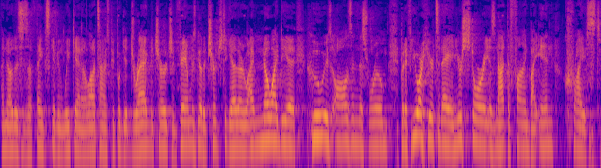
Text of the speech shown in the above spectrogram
I know this is a Thanksgiving weekend, and a lot of times people get dragged to church and families go to church together. And I have no idea who is all is in this room. But if you are here today and your story is not defined by in Christ,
